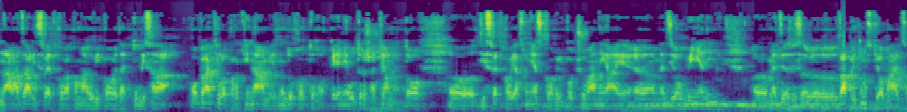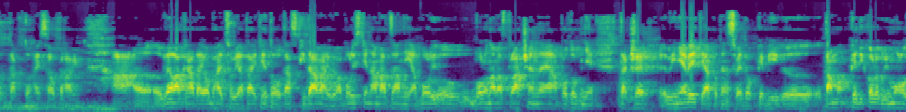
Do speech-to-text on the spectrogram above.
navádzali svetkov, ako majú vypovedať. Tu by sa obratilo proti nám. Jednoducho to je neudržateľné. To, e, tí svetkovia sú neskôr vypočúvaní aj e, medzi obvinenými. E, medzi, za prítomnosti obhajcov, takto aj sa opravím. A veľakrát aj obhajcovia aj tieto otázky dávajú. A boli ste navádzaní a boli, bolo na vás tlačené a podobne. Takže vy neviete, ako ten svedok. Keby tam kedykoľvek by mohol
